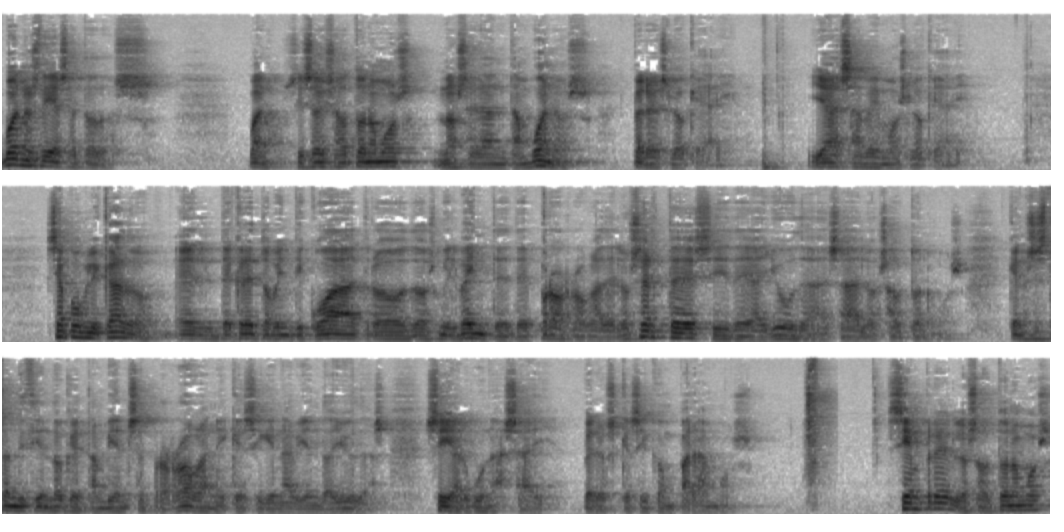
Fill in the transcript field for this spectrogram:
Buenos días a todos. Bueno, si sois autónomos no serán tan buenos, pero es lo que hay. Ya sabemos lo que hay. Se ha publicado el decreto 24-2020 de prórroga de los ERTES y de ayudas a los autónomos, que nos están diciendo que también se prorrogan y que siguen habiendo ayudas. Sí, algunas hay, pero es que si comparamos. Siempre los autónomos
